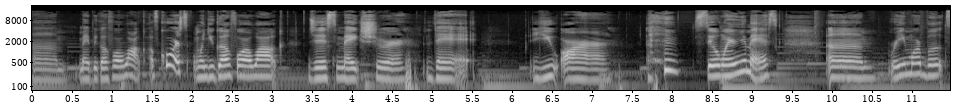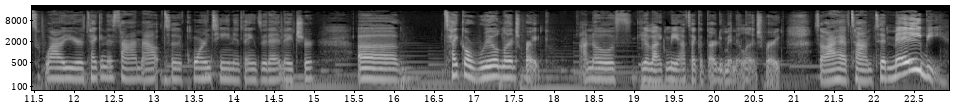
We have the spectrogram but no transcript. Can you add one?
Um, maybe go for a walk. Of course, when you go for a walk, just make sure that you are still wearing your mask. Um, read more books while you're taking this time out to quarantine and things of that nature. Um, take a real lunch break I know if you're like me, I take a 30 minute lunch break. So I have time to maybe,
